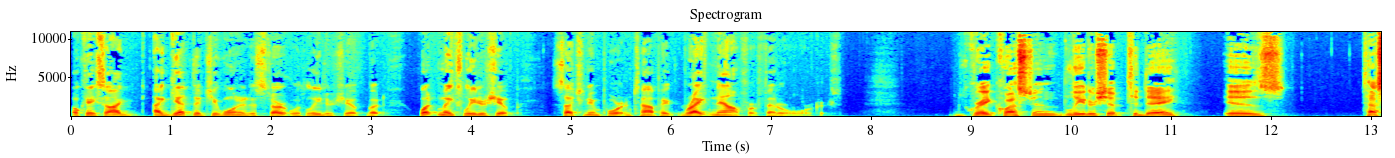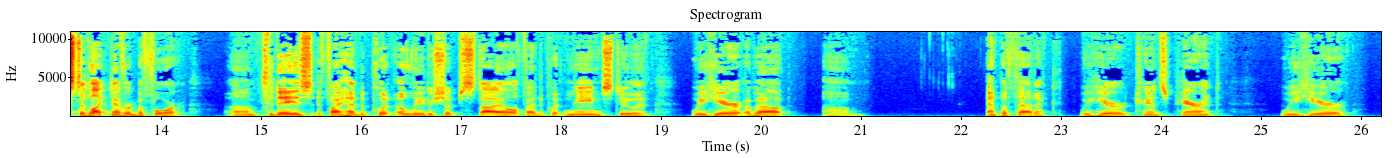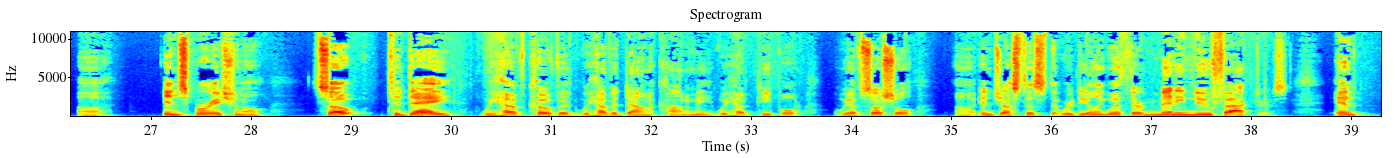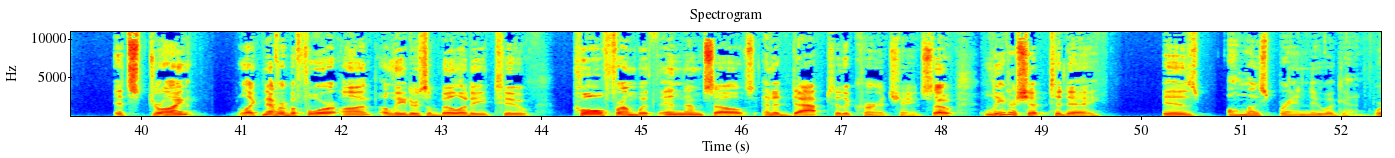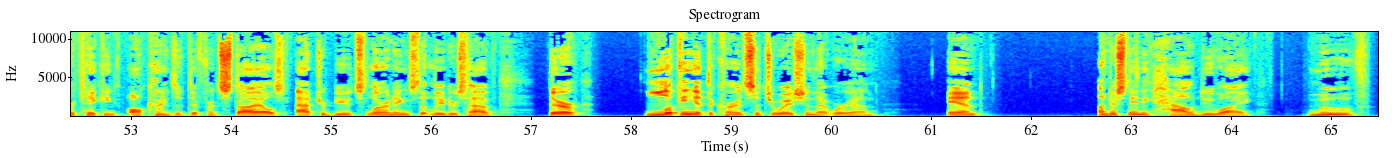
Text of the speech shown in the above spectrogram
Okay, so I, I get that you wanted to start with leadership, but what makes leadership such an important topic right now for federal workers? Great question. Leadership today is tested like never before. Um, today's, if I had to put a leadership style, if I had to put names to it, we hear about um, empathetic, we hear transparent, we hear uh, inspirational. So today we have COVID, we have a down economy, we have people, we have social uh, injustice that we're dealing with. There are many new factors. And it's drawing like never before on a leader's ability to pull from within themselves and adapt to the current change. So leadership today is almost brand new again. We're taking all kinds of different styles, attributes, learnings that leaders have. They're looking at the current situation that we're in and understanding how do I move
